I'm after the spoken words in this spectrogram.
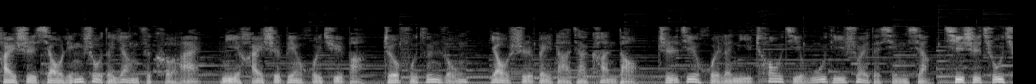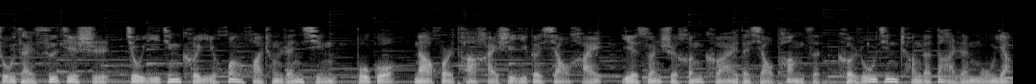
还是小灵兽的样子可爱。你还是变回去吧，这副尊容要是被大家看到，直接毁了你超级无敌帅的形象。”其实球球在四阶时就已经可以幻化成人形，不过那会儿他还是一个小孩，也算是很可爱的小胖子。可如今成了大人模样，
